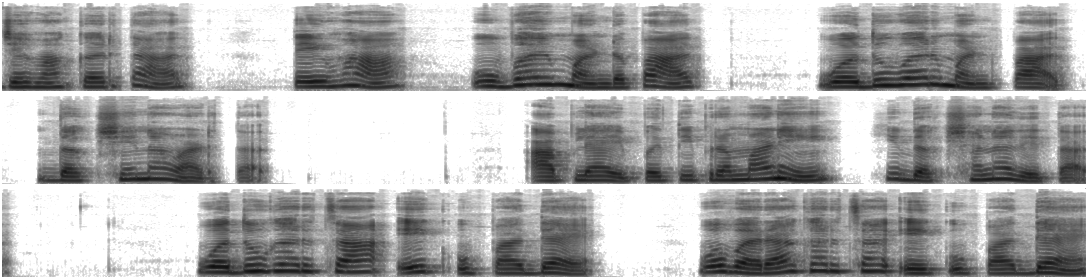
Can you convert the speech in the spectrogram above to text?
जेव्हा करतात तेव्हा उभय मंडपात वधूवर मंडपात दक्षिणा वाढतात. आपल्या ऐपतीप्रमाणे ही दक्षिणा देतात. वधूघरचा एक उपाध्याय व वराघरचा एक उपाध्याय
